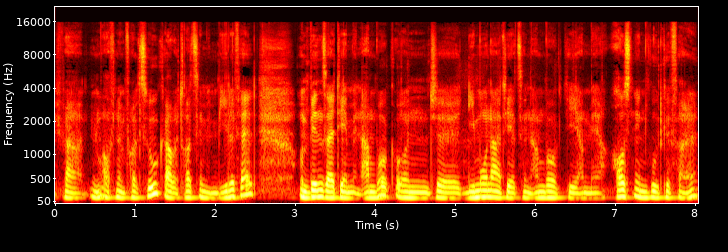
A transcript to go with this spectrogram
ich war im offenen Vollzug, aber trotzdem in Bielefeld und bin seitdem in Hamburg. Und äh, die Monate jetzt in Hamburg, die haben mir ausnehmend gut gefallen.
